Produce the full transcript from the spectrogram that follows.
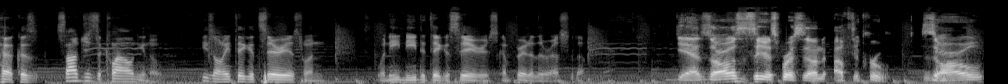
because Sanji's a clown, you know. He's only take it serious when when he need to take it serious compared to the rest of them. Yeah, Zoro's a serious person on, of the crew. Zoro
